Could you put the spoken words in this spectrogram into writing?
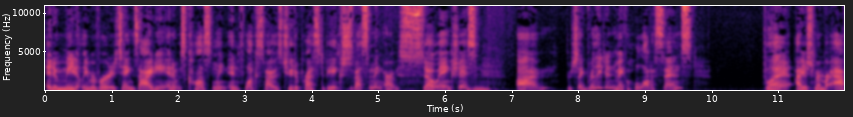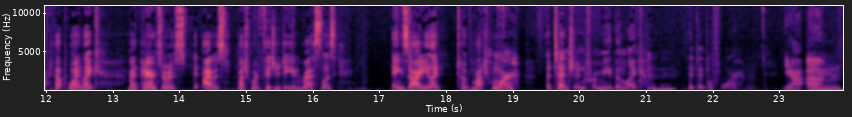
it immediately reverted to anxiety and it was constantly an influx if I was too depressed to be anxious about something or I was so anxious. Um which like really didn't make a whole lot of sense. But I just remember after that point, like my parents noticed that I was much more fidgety and restless. Anxiety like took much more attention from me than like mm-hmm. it did before. Yeah, um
